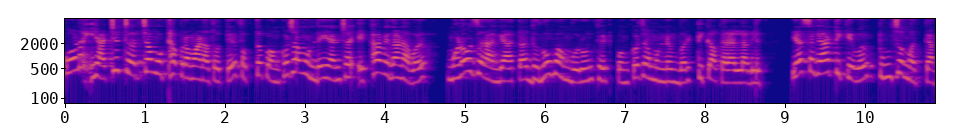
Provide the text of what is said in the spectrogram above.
पण याची चर्चा मोठ्या प्रमाणात होते. फक्त पंकजा मुंडे यांच्या एका विधानावर मनोज जरांगे आता धनुभांवरून थेट पंकजा मुंडेंवर टीका करायला लागलेत. या सगळ्या टीकेवर तुमचं मत काय?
